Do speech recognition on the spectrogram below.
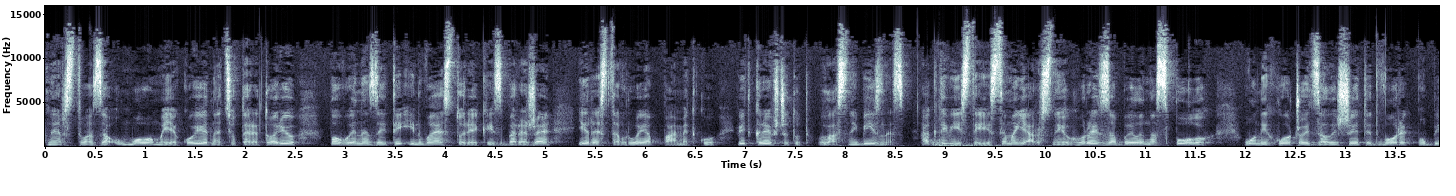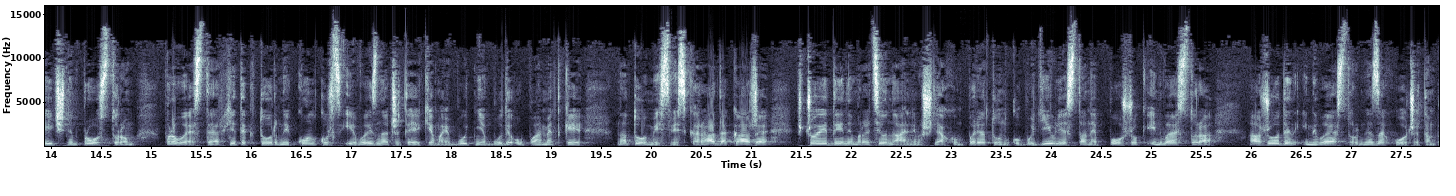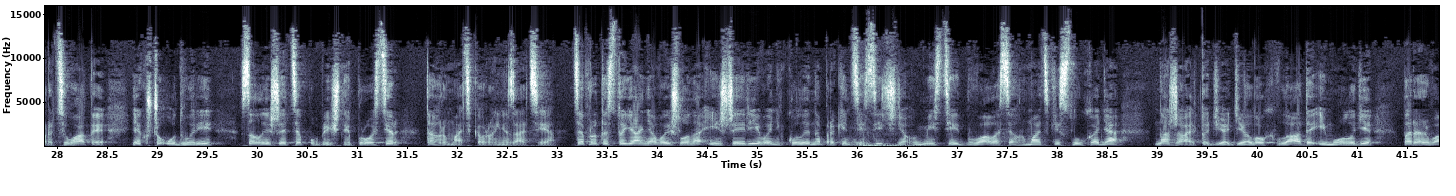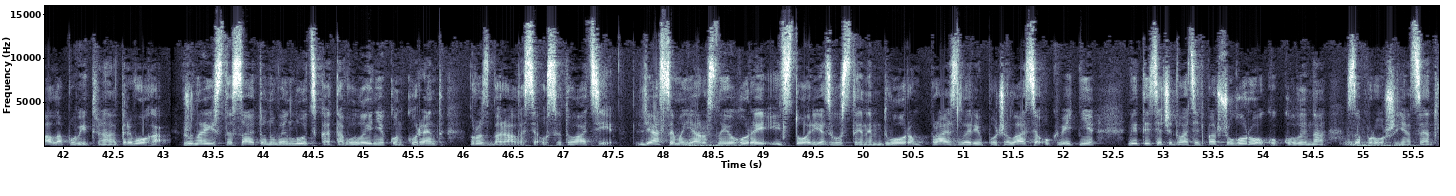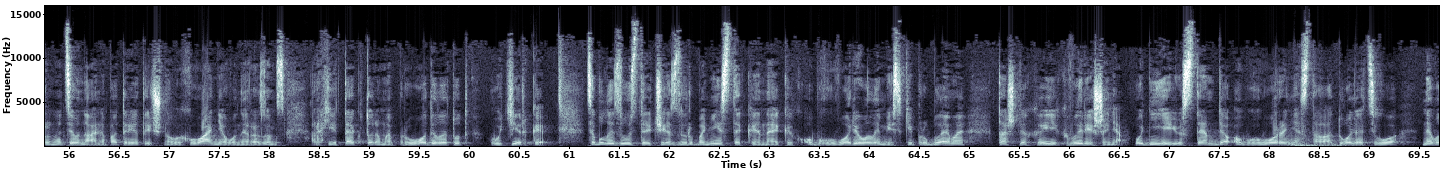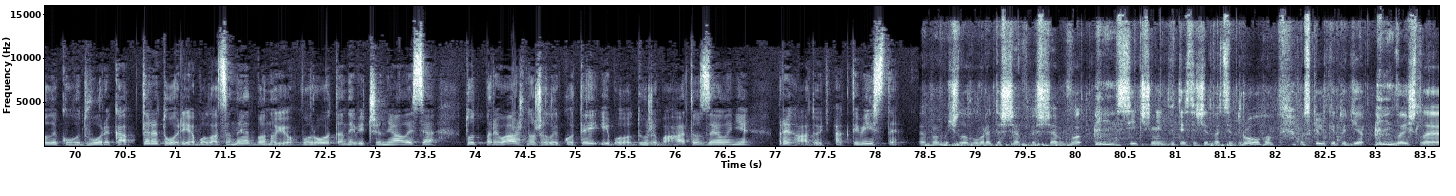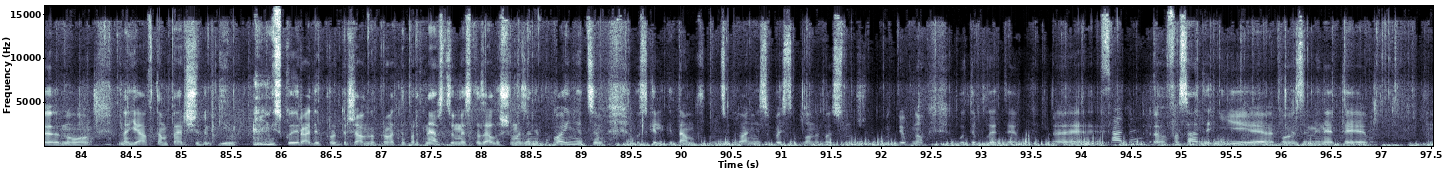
за умовами якої на цю територію повинен зайти інвестор, який збереже і реставрує пам'ятку, відкривши тут власний бізнес. Активісти із Семиярусної гори забили на сполох. Вони хочуть залишити дворик публічним простором, провести архітектурний конкурс і визначити, яке майбутнє буде у пам'ятки. Натомість міська рада каже, що єдиним раціональним шляхом порятунку будівлі стане пошук інвестора. А жоден інвестор не захоче там працювати, якщо у дворі залишиться публічний простір та громадська організація. Це протистояння вийшло на інший рівень, коли наприкінці січня у місті відбувалися громадські слухання. На жаль, тоді діалог влади і молоді перервала повітряна тривога. Журналісти сайту новин Луцька та Волині конкурент розбиралися у ситуації. Для Семиярусної гори історія з гостинним двором прайзлерів почалася у квітні 2021 року, коли на запрошення центру національно-патріотичного виховання вони разом з архітекторами проводили тут гутірки. Це були зустрічі з урбаністики, на яких обговорювали міські проблеми та шляхи їх вирішення. Однією з тем для обговорення стала доля цього невеликого дворика. Територія була занедбаною, ворота не відчинялися. Тут переважно жили коти і було дуже багато зелені, пригадують активісти. Ми почали говорити ще ще в січні 2022-го, оскільки тоді вийшли ну наяв там перші думки міської ради про державно приватне партнерство. Ми сказали, що ми занепокоєні цим, оскільки там в концептуальній записці було написано, що потрібно утеплити е, е, фасади і е, замінити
